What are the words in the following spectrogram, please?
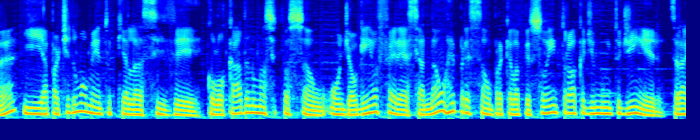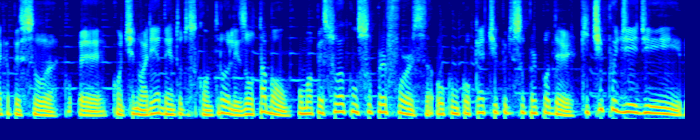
né? E a partir do momento que ela se vê colocada numa situação onde alguém oferece a não repressão para aquela pessoa em troca de muito dinheiro, será que a pessoa é, continuaria dentro dos controles? Ou tá bom, uma pessoa com super força ou com qualquer tipo de superpoder, que tipo de, de,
